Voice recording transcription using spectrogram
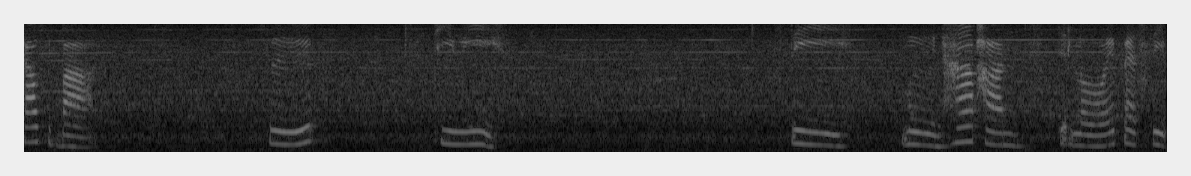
เก้าสิบบาท ซื้อ ทีวีสี่หมื่นห้าพันเจ็ดร้อยแปดสิบ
